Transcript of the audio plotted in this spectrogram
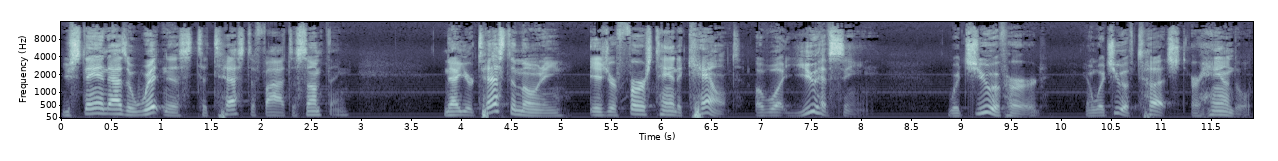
You stand as a witness to testify to something. Now, your testimony is your firsthand account of what you have seen, what you have heard, and what you have touched or handled.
